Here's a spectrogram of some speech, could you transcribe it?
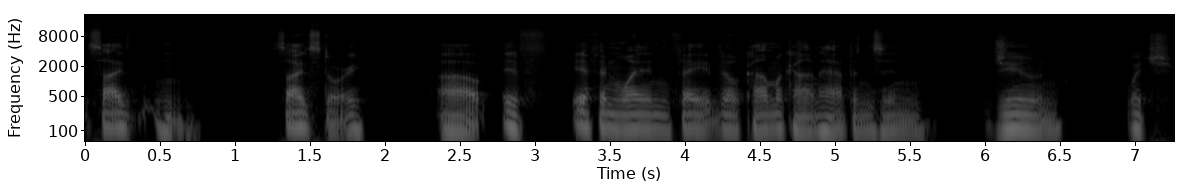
side hmm, side story. Uh, if if and when Fayetteville Comic Con happens in June, which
